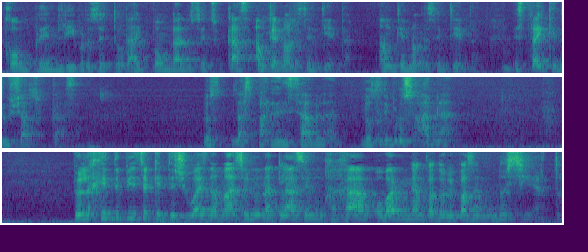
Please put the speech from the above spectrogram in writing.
compren libros de Torah y pónganlos en su casa, aunque no les entiendan, aunque no les entiendan. Está que duchar su casa. Los, las paredes hablan, los libros hablan. Pero la gente piensa que Teshuvah es nada más en una clase, en un jajam o barminan cuando le pasan. No es cierto.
